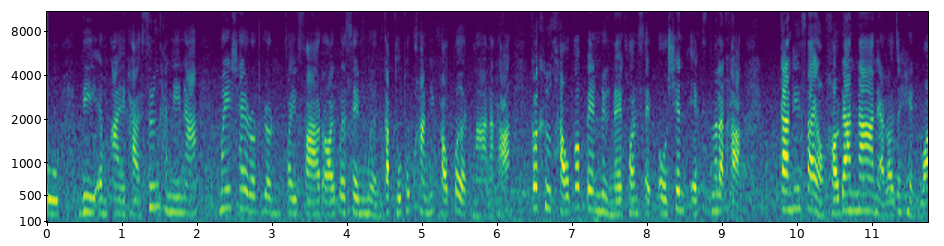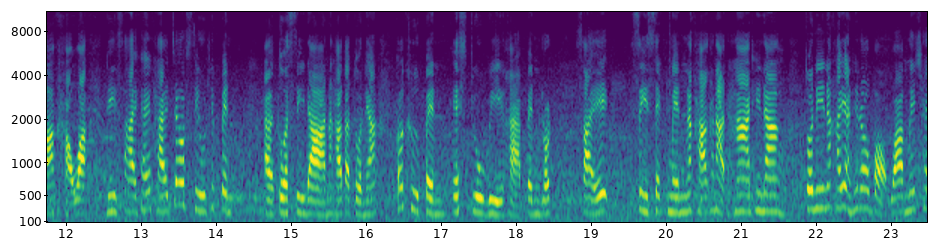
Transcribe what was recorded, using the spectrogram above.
U DMI ค่ะ ซึ่งคันนี้นะ ไม่ใช่รถยนต์ไฟฟ้า 100%เหมือนกับทุกๆ คันที่เขาเปิดมานะคะ ก็คือเขาก็เป็นหนึ่งในคอนเซปต์ Ocean X นั่นแหละค่ะการดีไซน์ของเขาด้านหน้าเนี่ยเราจะเห็นว่าเขาอะดีไซน์คล้ายๆ เจ้าซิลที่เป็นตัวซีดานนะคะ แต่ตัวนี้ก็คือเป็น SUV ค่ะ เป็นรถไซส์ 4 segment นะคะ ขนาด 5 ที่นั่ง ตัวนี้นะคะอย่างที่เราบอกว่าไม่ใช่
